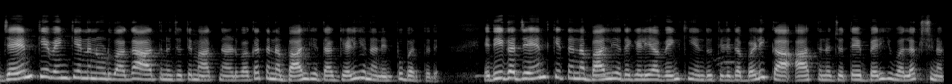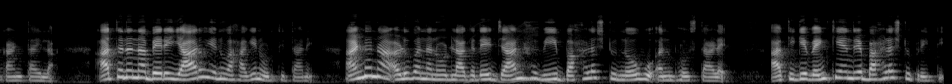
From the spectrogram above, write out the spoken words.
ಜಯಂತ್ಗೆ ವೆಂಕಿಯನ್ನು ನೋಡುವಾಗ ಆತನ ಜೊತೆ ಮಾತನಾಡುವಾಗ ತನ್ನ ಬಾಲ್ಯದ ಗೆಳೆಯನ ನೆನಪು ಬರ್ತದೆ. ಇದೀಗ ಜಯಂತ್ಗೆ ತನ್ನ ಬಾಲ್ಯದ ಗೆಳೆಯ ವೆಂಕಿ ಎಂದು ತಿಳಿದ ಬಳಿಕ ಆತನ ಜೊತೆ ಬೆರೆಯುವ ಲಕ್ಷಣ ಕಾಣ್ತಾ ಇಲ್ಲ. ಆತನನ್ನ ಬೇರೆ ಯಾರು ಎನ್ನುವ ಹಾಗೆ ನೋಡ್ತಿದ್ದಾನೆ. ಅಣ್ಣನ ಅಳುವನ್ನ ನೋಡಲಾಗದೆ ಜಾಹ್ನವಿ ಬಹಳಷ್ಟು ನೋವು ಅನುಭವಿಸ್ತಾಳೆ. ಆಕೆಗೆ ವೆಂಕಿ ಅಂದರೆ ಬಹಳಷ್ಟು ಪ್ರೀತಿ.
